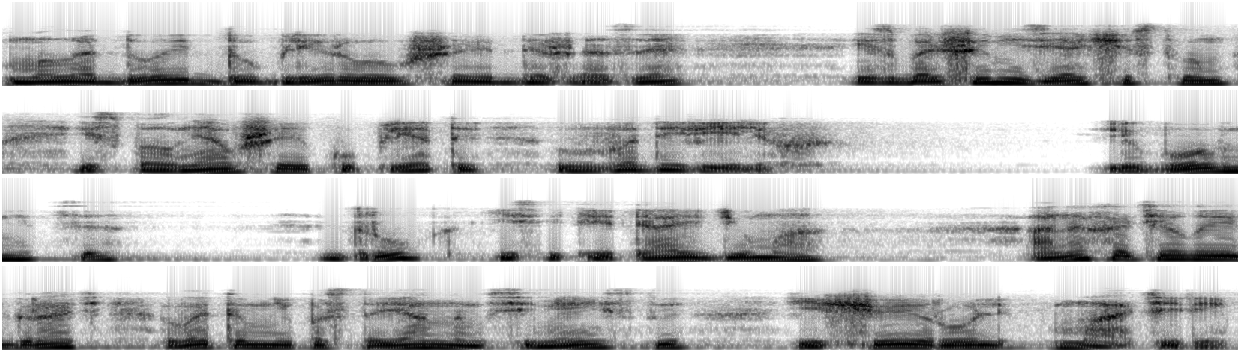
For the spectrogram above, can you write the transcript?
молодой дублировавшая Дежазе и с большим изяществом исполнявшая куплеты в водевилях любовница, друг и секретарь Дюма, она хотела играть в этом непостоянном семействе еще и роль матери.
